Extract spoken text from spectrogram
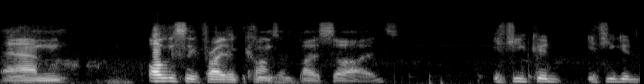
Um, obviously pros and cons on both sides. If you could, if you could,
